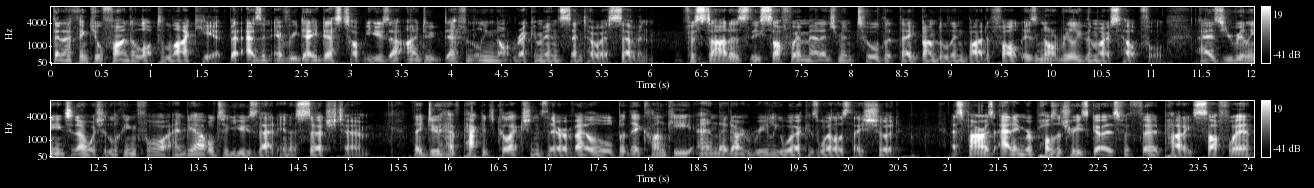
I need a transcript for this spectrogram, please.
then I think you'll find a lot to like here, but as an everyday desktop user, I do definitely not recommend CentOS 7. For starters, the software management tool that they bundle in by default is not really the most helpful, as you really need to know what you're looking for and be able to use that in a search term. They do have package collections there available, but they're clunky and they don't really work as well as they should. As far as adding repositories goes for third party software,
